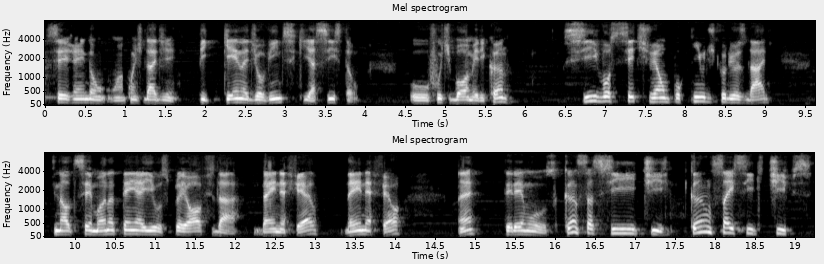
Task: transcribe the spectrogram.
seja ainda uma quantidade pequena de ouvintes que assistam o futebol americano. Se você tiver um pouquinho de curiosidade, final de semana tem aí os playoffs da, da NFL, da NFL. né? Teremos Kansas City, Kansas City Chiefs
